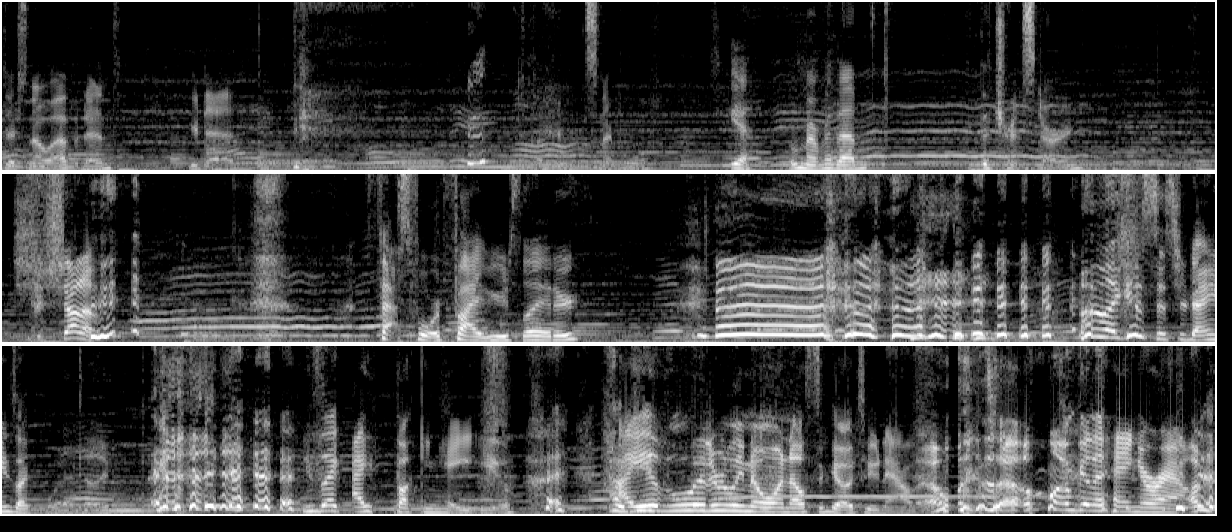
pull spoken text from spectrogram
there's no evidence. You're dead. Sniper Wolf. Yeah, remember them. The Trent starting. Sh- shut up. Fast forward five years later. like his sister dying, he's like, what I tell you? he's like, I fucking hate you. I you- have literally no one else to go to now, though. so I'm gonna hang around.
